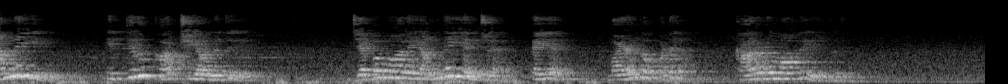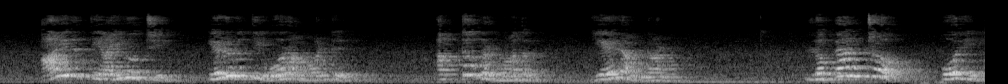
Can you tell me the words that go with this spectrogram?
அன்னையின் இத்திரு காட்சியானது ஜெபமாலை அன்னை என்ற பெயர் வழங்கப்பட காரணமாக இருந்தது. ஆயிரத்தி ஐநூற்றி எழுபத்தி ஓராம் ஆண்டு அக்டோபர் மாதம் ஏழாம் நாள். லொபான்டோ போரில்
